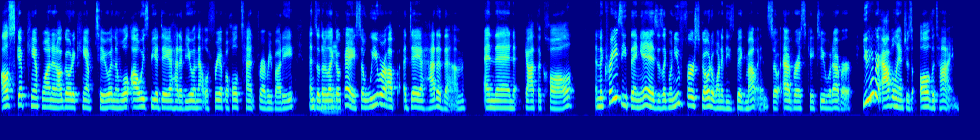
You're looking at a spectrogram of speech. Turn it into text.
I'll skip camp one and I'll go to camp two, and then we'll always be a day ahead of you, and that will free up a whole tent for everybody. And so they're like, Mhm. okay. So we were up a day ahead of them and then got the call. And the crazy thing is, is like when you first go to one of these big mountains, so Everest, K2, whatever, you hear avalanches all the time.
